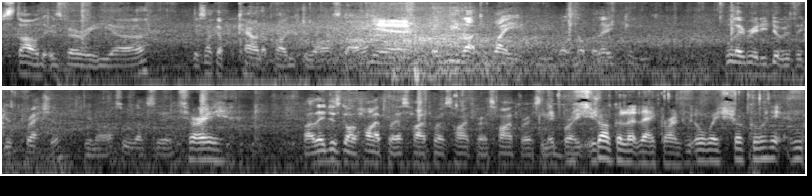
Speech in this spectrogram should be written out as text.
style that is very. Uh, it's like a counterpunch to our style. yeah. But we like to wait and whatnot, but they can. All they really do is they just pressure. You know, that's all I see. It's very Like they just go high press, high press, high press, high press, and they break it. struggle at their ground. We always struggle in it, and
